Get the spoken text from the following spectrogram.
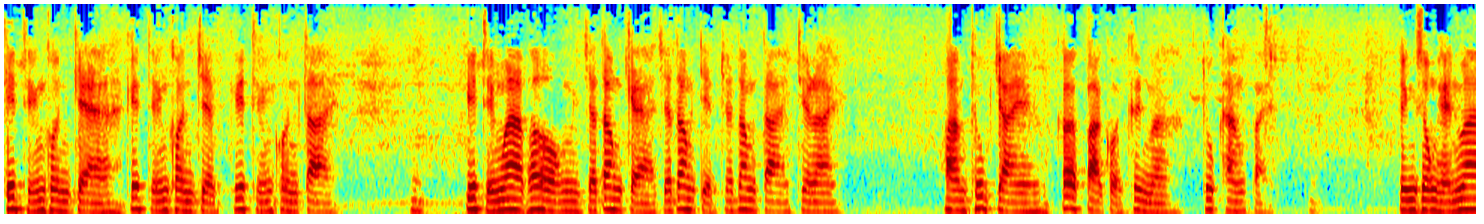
คิดถึงคนแก่ คิดถึงคนเจ็บ คิดถึงคนตาย คิดถึงว่าพระองค์จะต้องแก่ จะต้องเจ็บ จะต้องตายทีไรความทุกข์ใจก็ปรากฏขึ้นมาทุกครั้งไป จึงทรงเห็นว่า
